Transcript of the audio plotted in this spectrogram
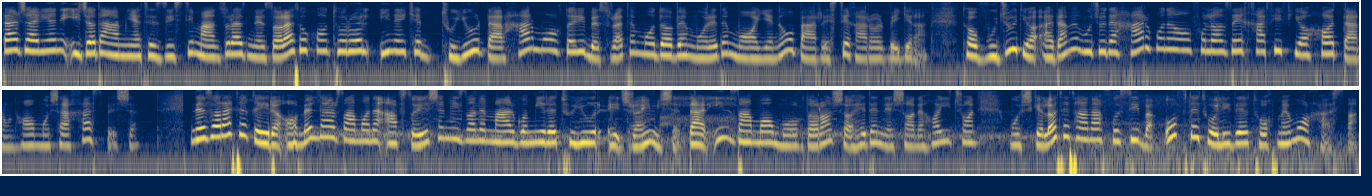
در جریان ایجاد امنیت زیستی منظور از نظارت و کنترل اینه که تویور در هر مرغداری به صورت مداوم مورد معاینه و بررسی قرار بگیرند تا وجود یا عدم وجود هر گونه آنفولانزای خفیف یا حاد در اونها مشخص بشه. نظارت غیرعامل در زمان افزایش میزان مرگ و میر تویور اجرایی میشه. در این زمان مرغداران شاهد نشانه هایی چون مشکلات تنفسی و افت تولید تخم مرغ هستند.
